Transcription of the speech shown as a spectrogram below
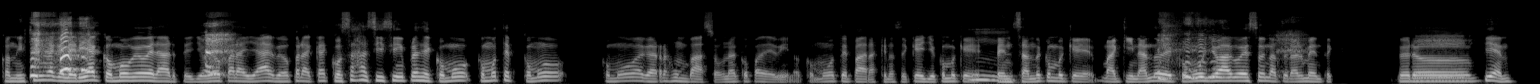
cuando yo estoy en la galería, cómo veo el arte? Yo veo para allá, veo para acá, cosas así simples de cómo, cómo te, cómo, cómo agarras un vaso, una copa de vino, cómo te paras, que no sé qué. Yo como que Mm, pensando, como que maquinando de cómo yo hago eso naturalmente. Pero sí. bien,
